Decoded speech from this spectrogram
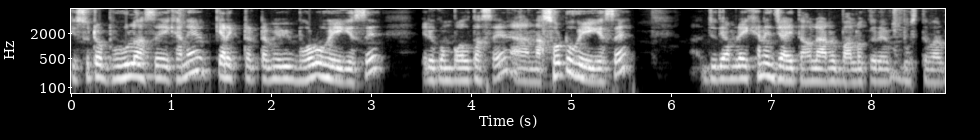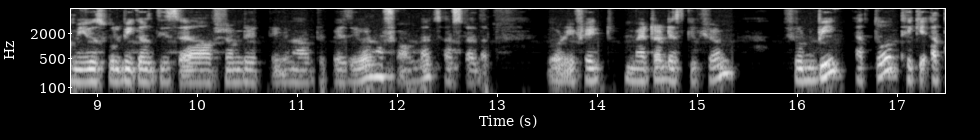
কিছুটা ভুল আছে এখানে ক্যারেক্টারটা মেবি বড় হয়ে গেছে, এরকম বলতাছে না, ছোট হয়ে গেছে। যদি আমরা এখানে যাই তাহলে আরও ভালো করে বুঝতে পারব useful because this option your effect meta description should be এত থেকে এত।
